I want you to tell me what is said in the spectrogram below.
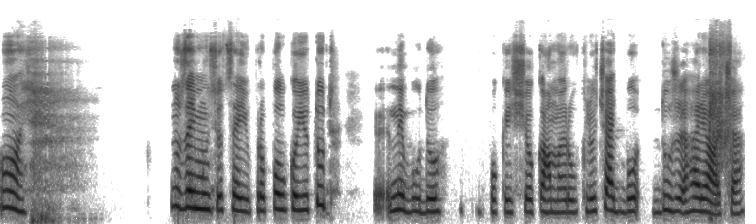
Ой. Ну, займусь оцею прополкою тут. Е, Не буду поки що камеру включати, бо дуже гаряча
